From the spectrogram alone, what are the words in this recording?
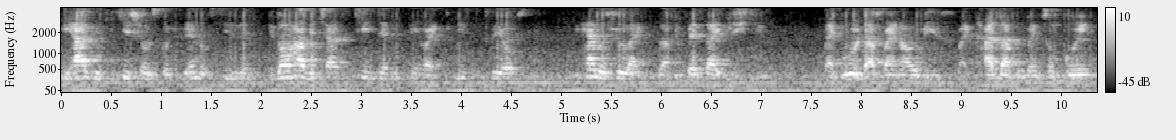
it has implications because it's the end of the season you don't have a chance to change anything like you missed the playoffs you kind of feel like it's a bit better if you like rode that final wave like had that momentum going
